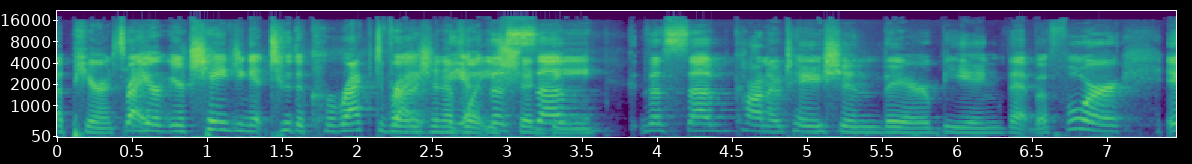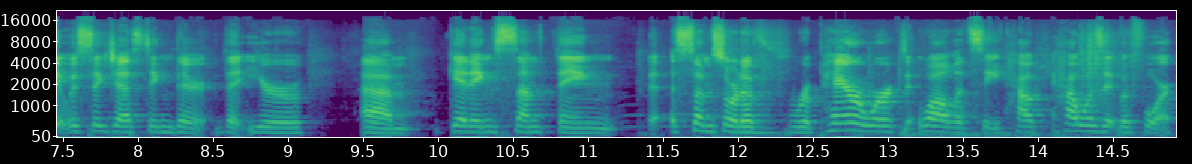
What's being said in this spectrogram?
appearance. Right. You're you're changing it to the correct version of Yeah, what you should sub- be. The sub connotation there being that before it was suggesting there that you're um, getting something, some sort of repair work. Well, let's see how how was it before?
